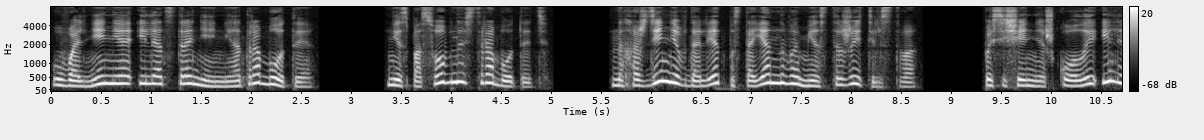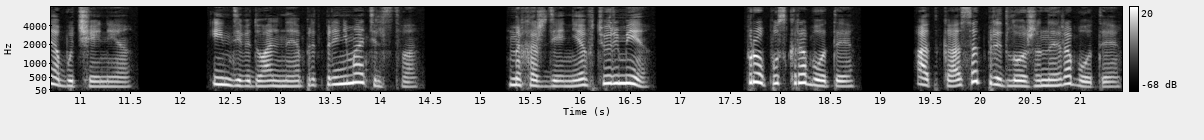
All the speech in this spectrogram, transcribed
Увольнение или отстранение от работы. Неспособность работать. Нахождение вдали от постоянного места жительства. Посещение школы или обучения. Индивидуальное предпринимательство. Нахождение в тюрьме. Пропуск работы. Отказ от предложенной работы.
